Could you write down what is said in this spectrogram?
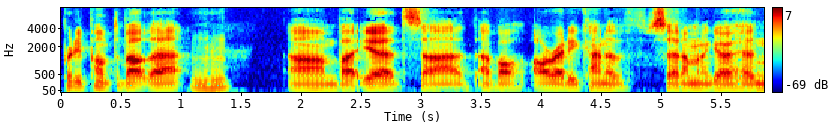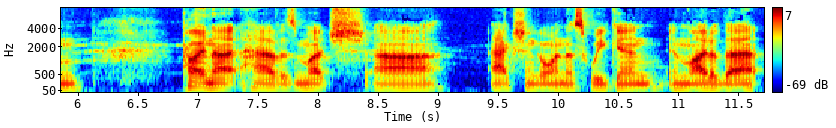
pretty pumped about that. Mm-hmm. Um, but yeah, it's uh, I've al- already kind of said I'm gonna go ahead and probably not have as much uh, action going this weekend in light of that.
